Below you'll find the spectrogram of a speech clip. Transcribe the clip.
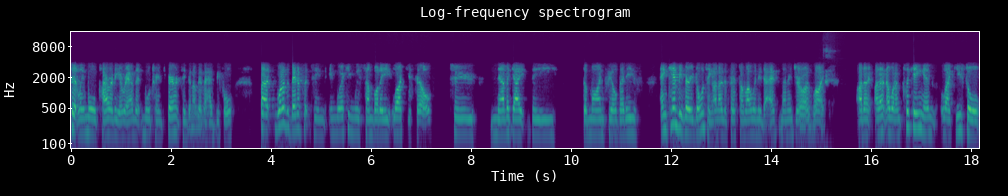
certainly more clarity around it, more transparency than I've ever had before. But what are the benefits in, in working with somebody like yourself to navigate the the minefield that is and can be very daunting. I know the first time I went into Ads Manager, I was like, I don't, I don't know what I'm clicking, and like you saw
